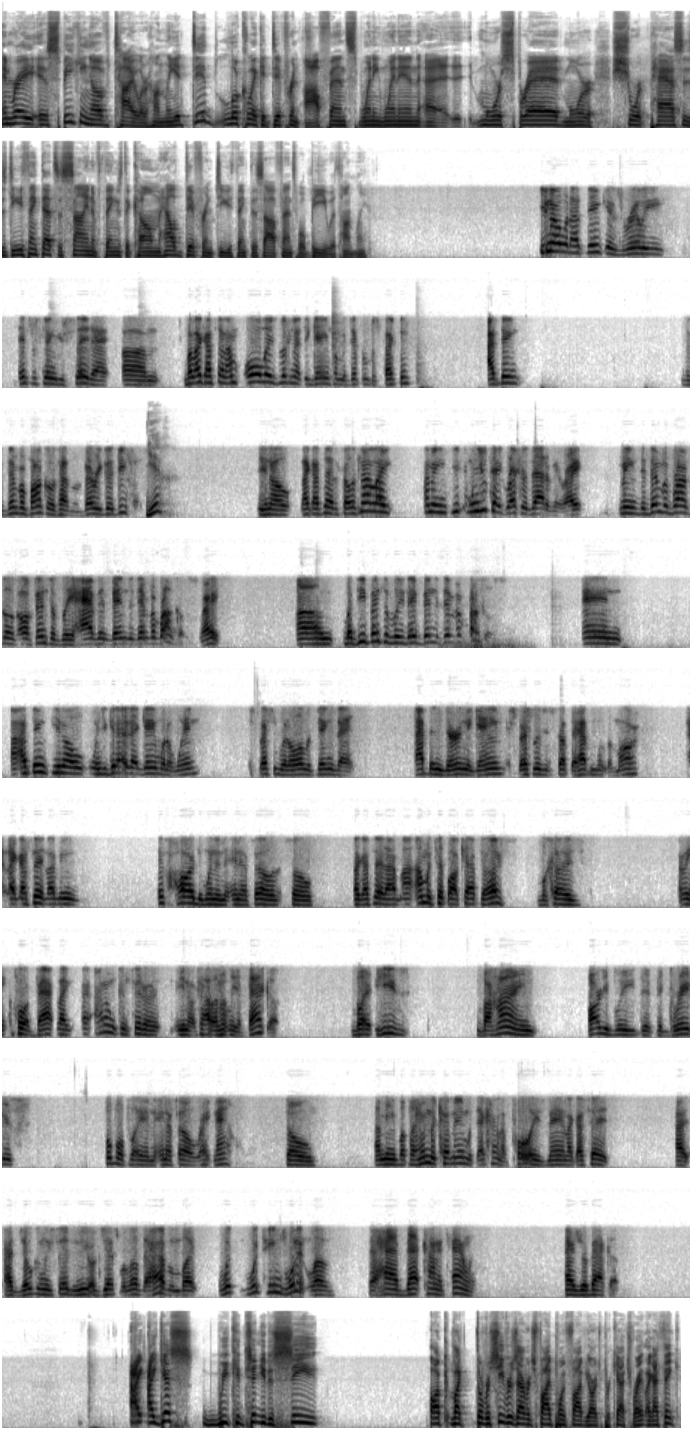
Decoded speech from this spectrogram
And Ray, uh, speaking of Tyler Huntley, it did look like a different offense when he went in. Uh, more spread, more short passes. Do you think that's a sign of things to come? How different do you think this offense will be with Huntley? You know what I think is really interesting. You say that, um, but like I said, I'm always looking at the game from a different perspective. I think the Denver Broncos have a very good defense. Yeah. You know, like I said, so it's not like I mean, when you take records out of it, right? I mean, the Denver Broncos offensively haven't been the Denver Broncos, right? Um, but defensively, they've been the Denver Broncos, and I think you know when you get out of that game with a win, especially with all the things that happened during the game, especially the stuff that happened with Lamar. Like I said, I mean, it's hard to win in the NFL. So like I said, I'm I'm gonna tip our cap to us because I mean for a back like I don't consider you know Tyler Huntley a backup, but he's behind arguably the the greatest football player in the NFL right now. So, I mean, but for him to come in with that kind of poise, man, like I said, I, I jokingly said the New York Jets would love to have him, but what what teams wouldn't love to have that kind of talent as your backup. I, I guess we continue to see uh, like the receivers average 5.5 yards per catch, right? Like I think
